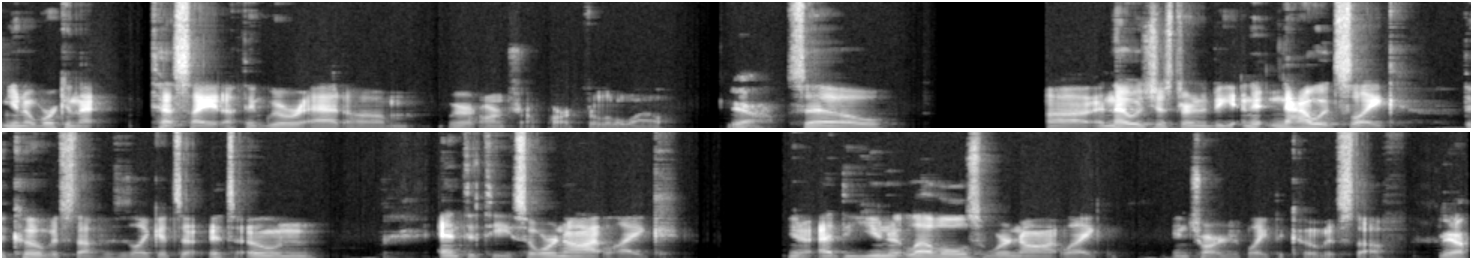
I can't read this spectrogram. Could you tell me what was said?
you know, working that test site, I think we were at um, we were at Armstrong Park for a little while. Yeah. So, uh, and that was just during the beginning. And it, now it's like the COVID stuff is like it's a its own entity. So we're not like, you know, at the unit levels, we're not like in charge of like the COVID stuff. Yeah.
